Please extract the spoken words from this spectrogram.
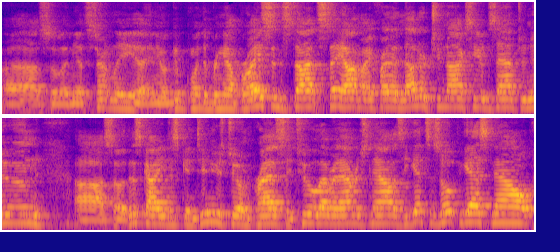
Uh, so, mean, it's certainly, uh, you know, a good point to bring up. Bryson Stott, stay hot, my friend. Another two knocks here this afternoon. Uh, so this guy just continues to impress. A 211 average now as he gets his OPS now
